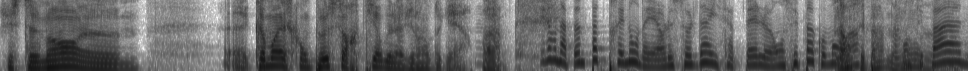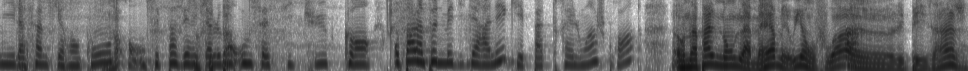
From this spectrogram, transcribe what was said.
justement euh, euh, comment est-ce qu'on peut sortir de la violence de guerre? Voilà. Et là, on n'a même pas de prénom d'ailleurs. Le soldat, il s'appelle, on ne sait pas comment. Non, hein. on sait pas. on ne sait pas ni la femme qu'il rencontre. On ne sait pas véritablement où ça se situe, quand. On parle un peu de Méditerranée, qui est pas très loin, je crois. On n'a pas le nom de la mer, mais oui, on voit ah. euh, les paysages.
